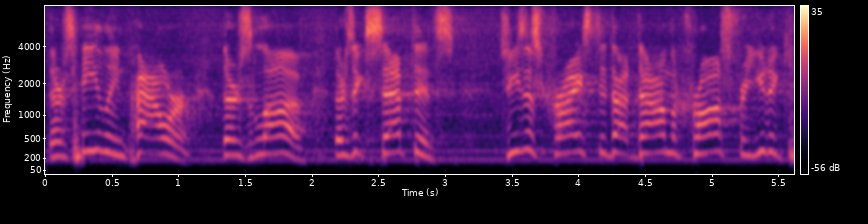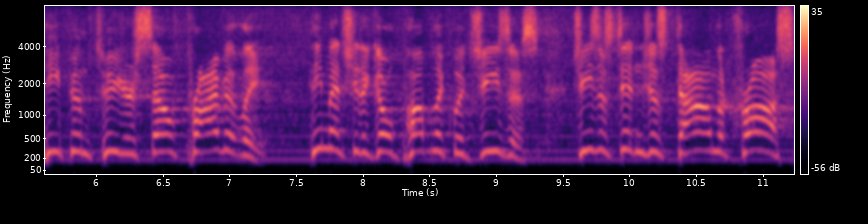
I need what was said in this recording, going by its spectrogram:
There's healing power, there's love, there's acceptance. Jesus Christ did not die on the cross for you to keep him to yourself privately. He meant you to go public with Jesus. Jesus didn't just die on the cross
